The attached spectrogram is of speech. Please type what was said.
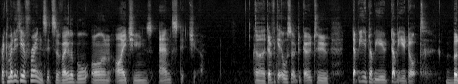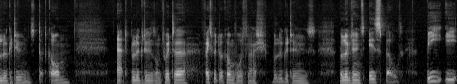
recommend it to your friends. It's available on iTunes and Stitcher. Uh, don't forget also to go to www.belugatoons.com, at Belugatoons on Twitter, facebook.com forward slash Belugatoons. Belugatoons is spelled B E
